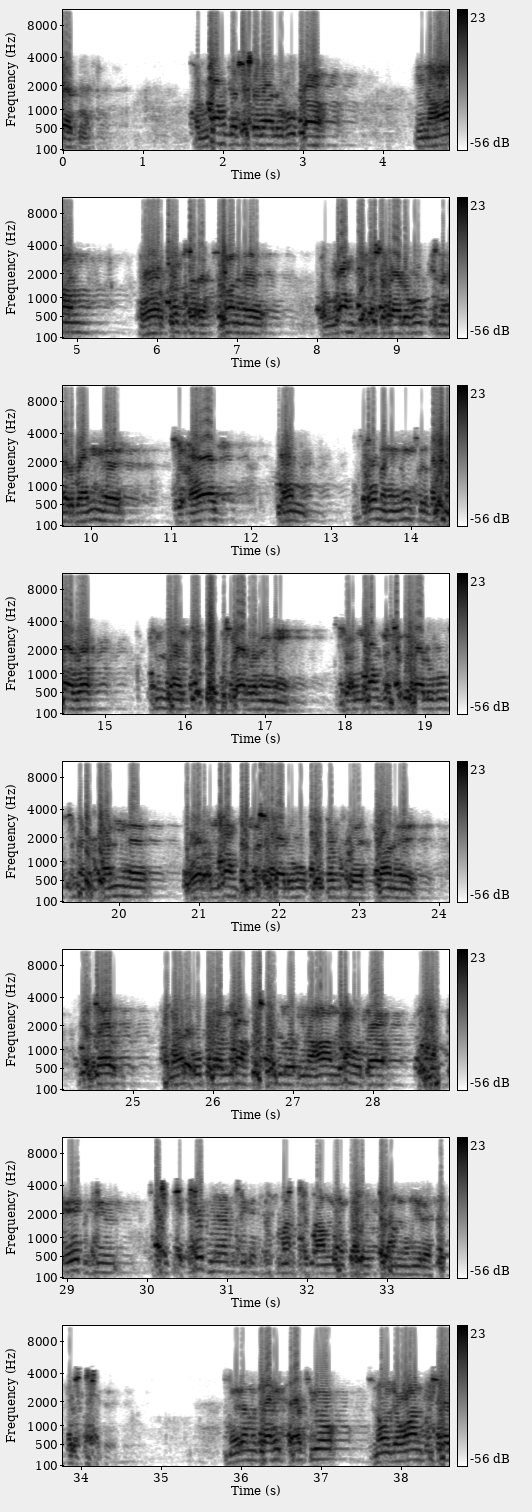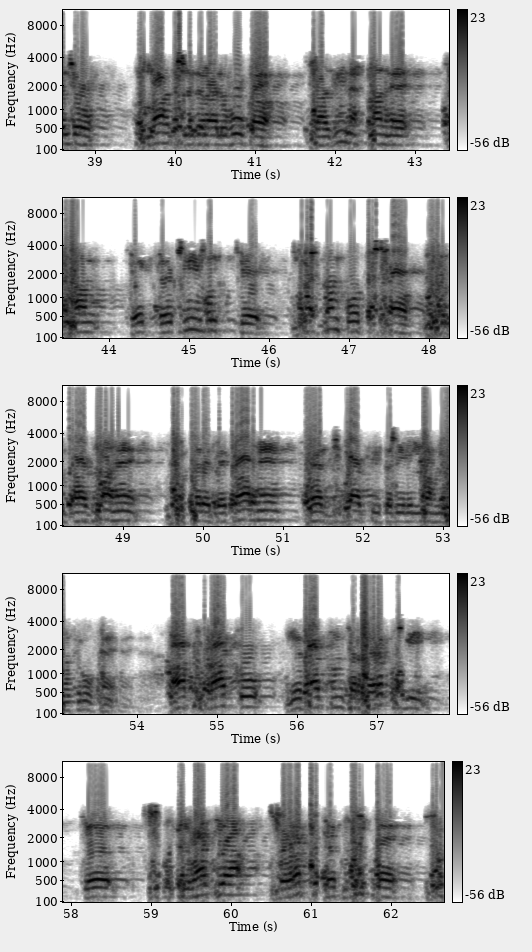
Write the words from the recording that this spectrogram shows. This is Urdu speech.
وبركاته اللہ جل جلالہ کا انعام اور فضل و احسان ہے، اللہ جل جلالہ کی مہربانی ہے کہ آج ہم دو مہینے سے زیادہ وقت ان مورچے پر گزار رہے ہیں۔ یہ اللہ جل جلالہ کی مہربانی ہے اور اللہ جل جلالہ کا فضل و احسان ہے۔ اگر ہمارے اوپر اللہ کا فضل و انعام نہ ہوتا، تو ایک دن ایک منٹ بھی اس دشمن کے سامنے کا قدم نہیں رہ سکتے۔ میرے مجاہد ساتھیوں نوجوان اللہ جل کا شازین احسان ہے ہم ایک ایسی ملک کے منظم کو تشکا ہیں بہتر بیکار ہیں اور جگات کی سبیل اللہ میں مصروف ہیں۔ آپ رات کو یہ بات سن کر حیرت ہوگی کہ سلواکیا یورپ ایک ملک ہے جو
